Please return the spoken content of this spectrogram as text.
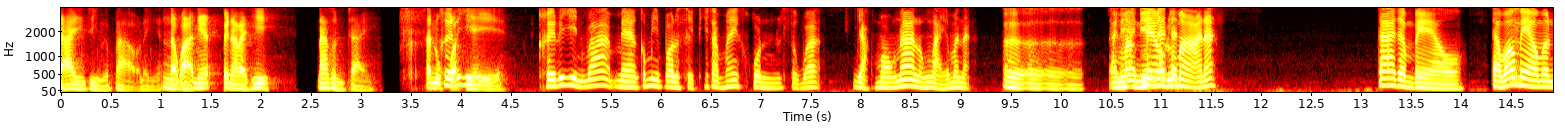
ได้จริง ๆ หรือเปล่าอะไรเงี้ยอืมแต่ว่าอันเนี้ยเป็นอะไรที่น่าสนใจ สนุกกว่าเคยได้ยิน CIA เคยได้ยินว่าแมวก็มีปรสิตที่ทำให้คนรู้สึกว่าอยากมองหน้าหลงไหลมันอะเออเออเออเอออันนี้อันนี้แมวน่าหรืจะอหมานะน่าจะแมว แต่ว่าแมวมัน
